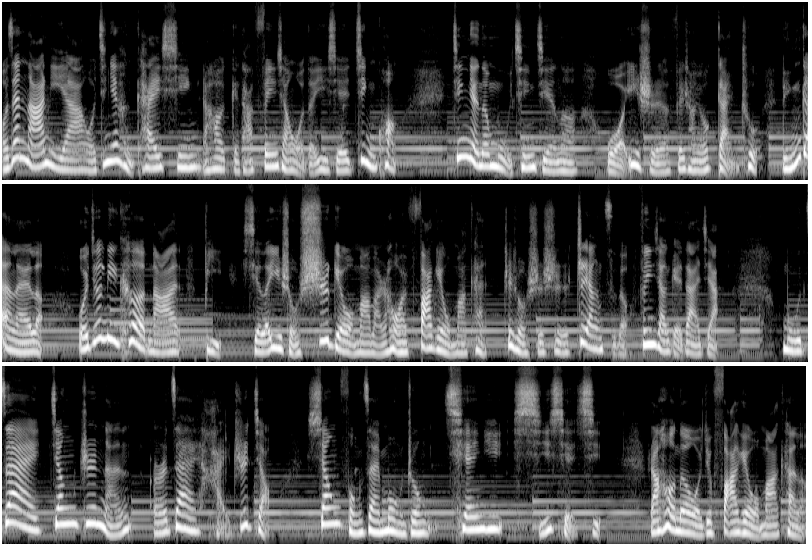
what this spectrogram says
我在哪里呀？我今天很开心，然后给他分享我的一些近况。今年的母亲节呢，我一时非常有感触，灵感来了。我就立刻拿笔写了一首诗给我妈妈，然后我还发给我妈看。这首诗是这样子的，分享给大家：母在江之南，儿在海之角，相逢在梦中，牵衣洗血气。然后呢，我就发给我妈看了，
